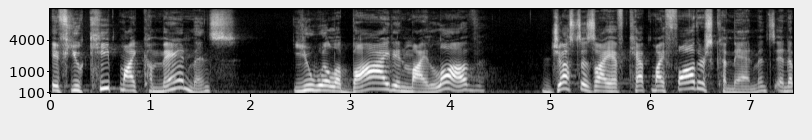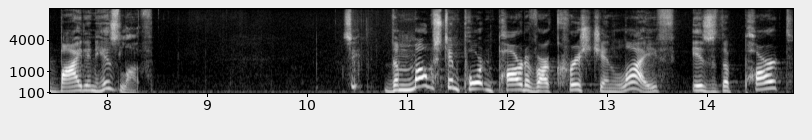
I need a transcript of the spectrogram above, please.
If you keep my commandments, you will abide in my love, just as I have kept my Father's commandments and abide in his love. See, the most important part of our Christian life is the part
